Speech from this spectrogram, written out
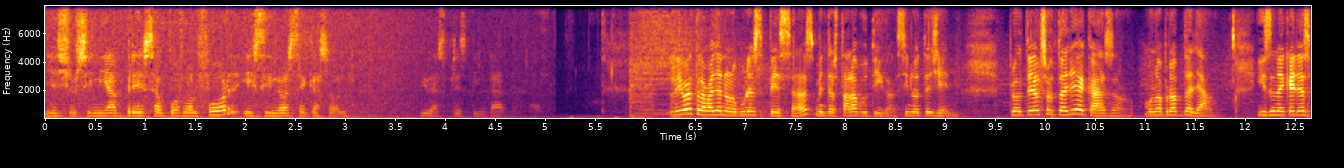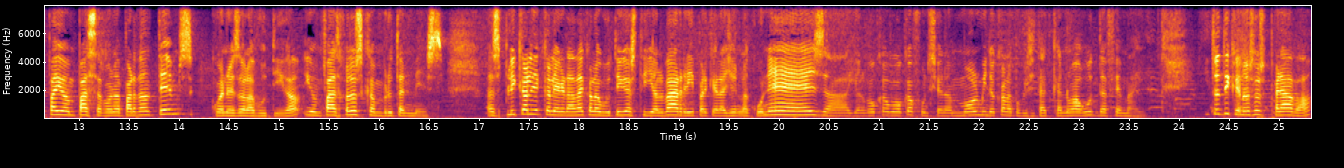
I això, si n'hi ha pressa, ho poso al forn i si no, seca sol. I després pintat. L'Eva treballa en algunes peces mentre està a la botiga, si no té gent, però té el seu taller a casa, molt a prop d'allà. I és en aquell espai on passa bona part del temps quan és a la botiga i on fa coses que embruten més. Explica-li que li agrada que la botiga estigui al barri perquè la gent la coneix eh, i el boca a boca funciona molt millor que la publicitat, que no ha hagut de fer mai. I tot i que no s'ho esperava,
